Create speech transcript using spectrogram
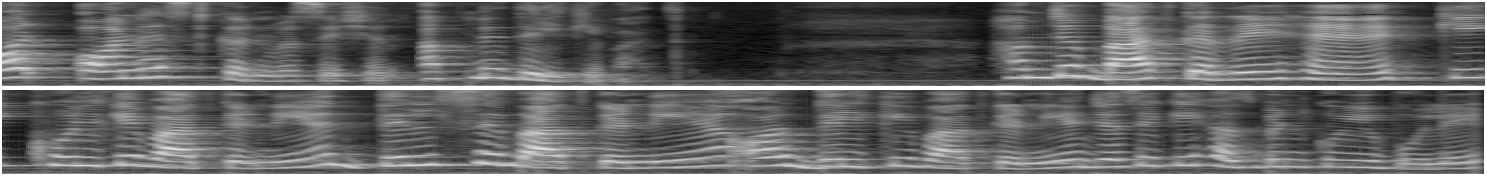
और ऑनेस्ट कन्वर्सेशन अपने दिल की बात। हम जब बात कर रहे हैं कि खुल के बात करनी है, दिल से बात करनी है और दिल की बात करनी है, जैसे कि हस्बैंड को ये बोले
